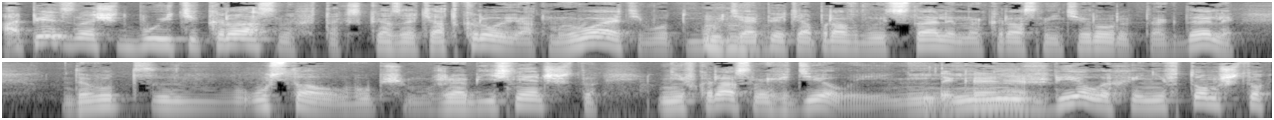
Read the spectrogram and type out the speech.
опять, значит, будете красных, так сказать, от крови отмывать, и вот будете опять оправдывать Сталина, красный террор и так далее. Да вот э, устал, в общем, уже объяснять, что не в красных дело, и не, Да, и не в белых, и не в том, что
